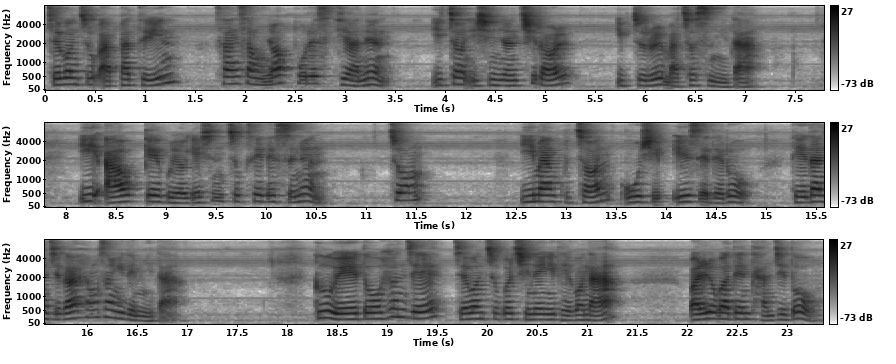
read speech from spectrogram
재건축 아파트인 산성역 포레스티아는 2020년 7월 입주를 마쳤습니다. 이 9개 구역의 신축 세대수는 총 29,051세대로 대단지가 형성이 됩니다. 그 외에도 현재 재건축을 진행이 되거나 완료가 된 단지도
